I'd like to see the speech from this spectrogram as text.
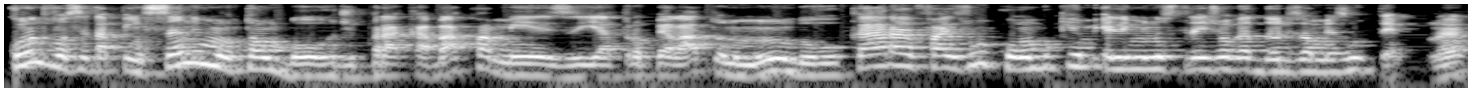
quando você tá pensando em montar um board para acabar com a mesa e atropelar todo mundo, o cara faz um combo que elimina os três jogadores ao mesmo tempo, né?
